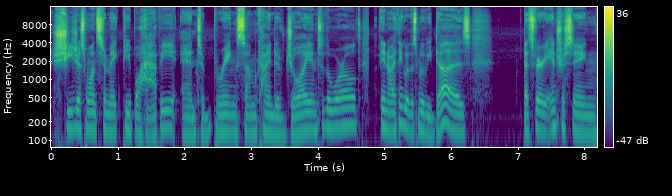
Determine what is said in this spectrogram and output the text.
she just wants to make people happy and to bring some kind of joy into the world. You know i think what this movie does that's very interesting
